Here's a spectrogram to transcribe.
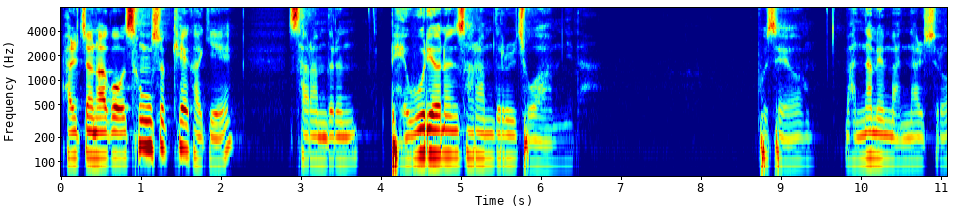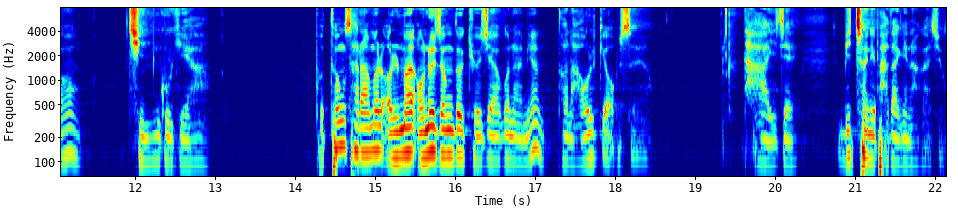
발전하고 성숙해 가기에 사람들은 배우려는 사람들을 좋아합니다. 보세요. 만나면 만날수록 진국이야. 보통 사람을 얼마 어느 정도 교제하고 나면 더 나올 게 없어요. 다 이제 미천이 바닥이 나가지고.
